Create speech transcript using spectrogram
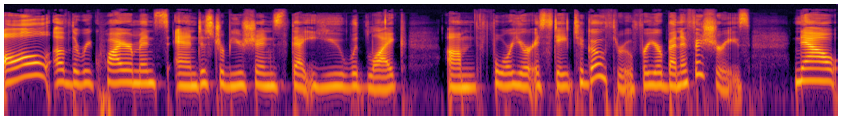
all of the requirements and distributions that you would like um, for your estate to go through for your beneficiaries. Now,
